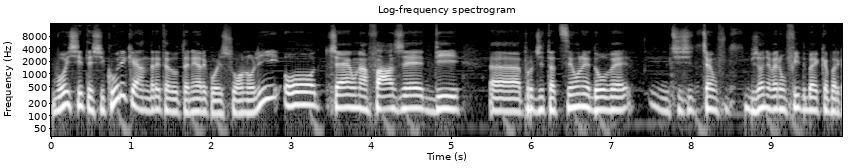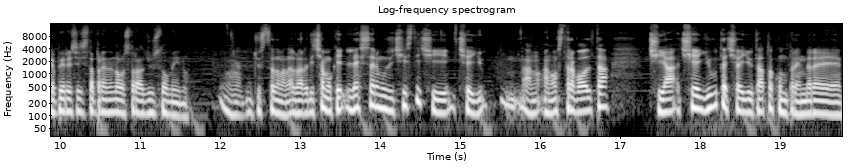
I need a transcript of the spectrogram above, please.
voi siete sicuri che andrete ad ottenere quel suono lì o c'è una fase di eh, progettazione dove mm, ci un- bisogna avere un feedback per capire se si sta prendendo la strada giusta o meno? Mm, Giusta domanda. Allora, diciamo che l'essere musicisti ci, ci a, a nostra volta ci, ha- ci aiuta e ci ha aiutato a comprendere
